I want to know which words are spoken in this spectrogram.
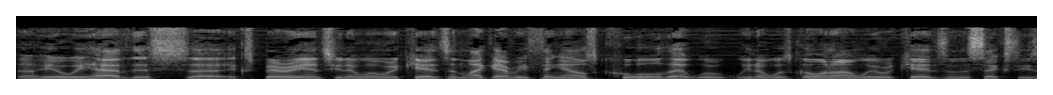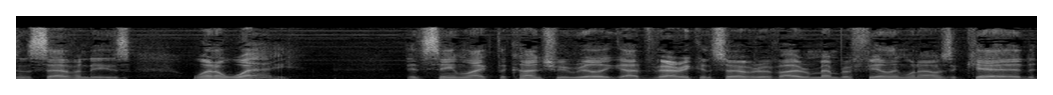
So here we have this uh, experience, you know, when we're kids, and like everything else cool that were, you know was going on, we were kids in the '60s and '70s, went away. It seemed like the country really got very conservative. I remember feeling when I was a kid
